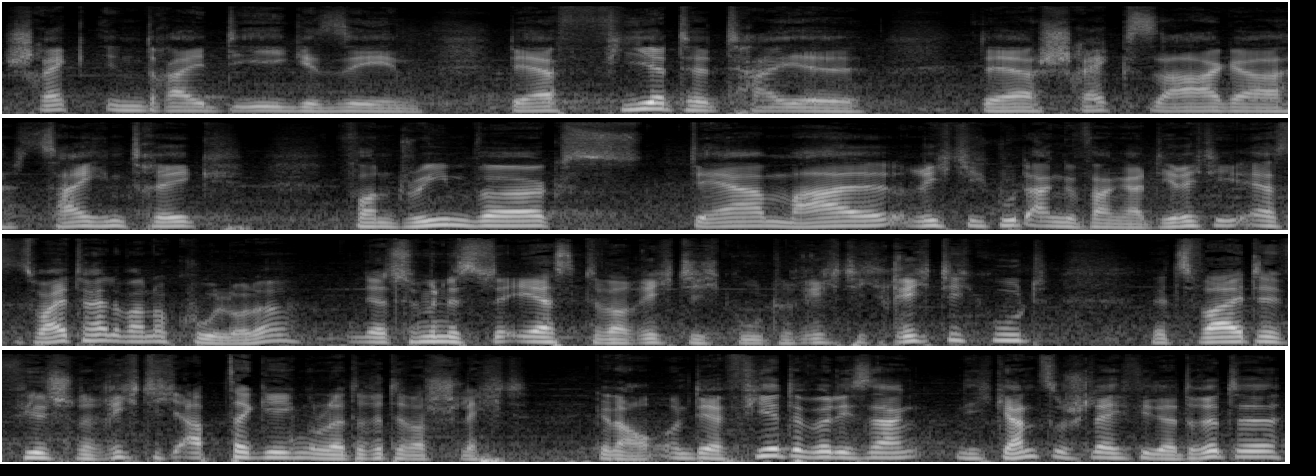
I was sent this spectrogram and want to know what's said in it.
Schreck in 3D gesehen. Der vierte Teil der Schrecksaga, Zeichentrick von DreamWorks, der mal richtig gut angefangen hat. Die richtig, ersten zwei Teile waren noch cool, oder? Ja, zumindest der erste war richtig gut. Richtig, richtig gut. Der zweite fiel schon richtig ab dagegen und der dritte war schlecht. Genau. Und der vierte würde ich sagen, nicht ganz so schlecht wie der dritte,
